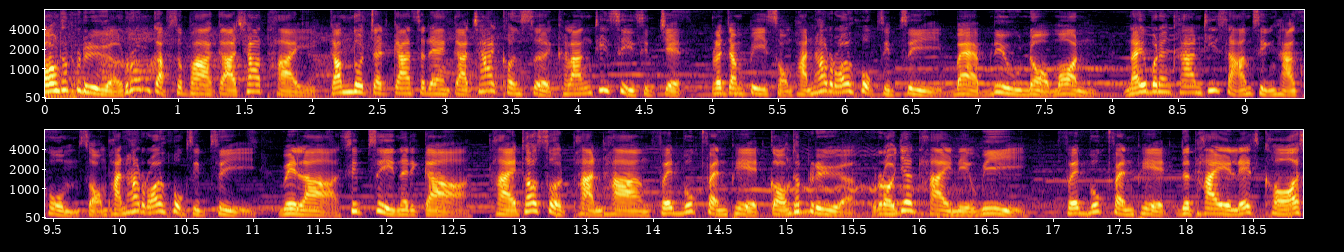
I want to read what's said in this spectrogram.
กองทัพเรือร่วมกับสภากาชาติไทย กำหนดจัดการแสดงการชาติคอนเสิร์ตครั้งที่ 47 ประจำปี 2564 แบบ New Normal ในวันอังคารที่ 3 สิงหาคม 2564 เวลา 14 นาฬิกา ถ่ายทอดสดผ่านทาง Facebook Fanpage กองทัพเรือ Royal Thai Navy Facebook Fanpage The Thai Red Cross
